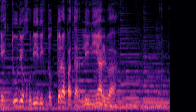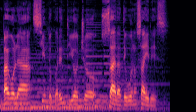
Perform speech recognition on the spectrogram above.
Estudio Jurídico Doctora Paterlini Alba. Págola 148, Zárate, Buenos Aires.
